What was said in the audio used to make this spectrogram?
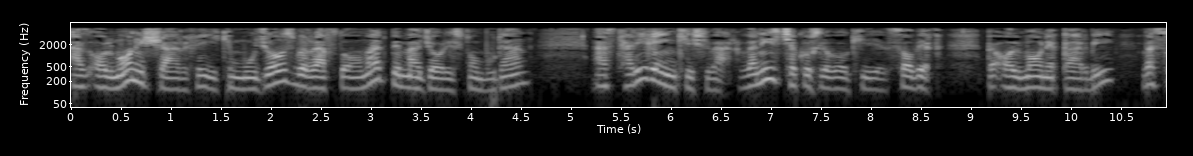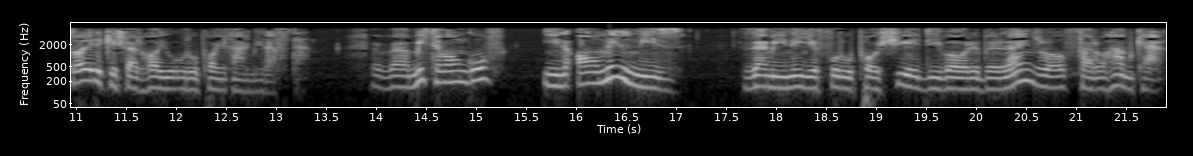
از آلمان شرقی که مجاز به رفت آمد به مجارستان بودند از طریق این کشور و نیز چکسلواکی سابق به آلمان غربی و سایر کشورهای اروپای غربی رفتند و می‌توان گفت این عامل نیز زمینه فروپاشی دیوار برلین را فراهم کرد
